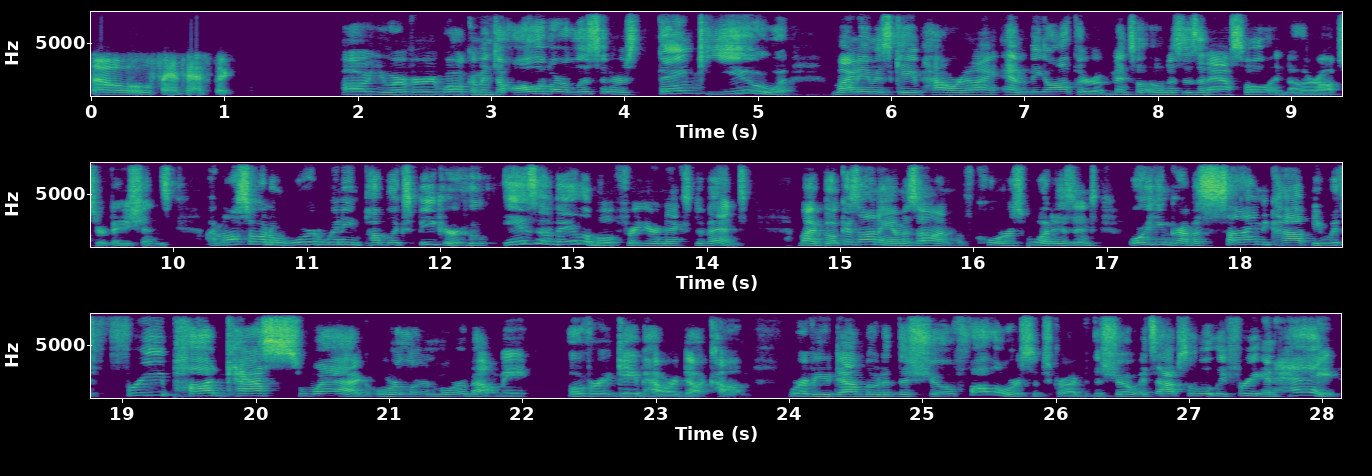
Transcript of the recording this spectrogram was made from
so fantastic. Oh, you are very welcome. And to all of our listeners, thank you. My name is Gabe Howard, and I am the author of Mental Illness is an Asshole and Other Observations. I'm also an award winning public speaker who is available for your next event. My book is on Amazon, of course, what isn't? Or you can grab a signed copy with free podcast swag or learn more about me over at gabehoward.com. Wherever you downloaded this show, follow or subscribe to the show. It's absolutely free. And hey,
